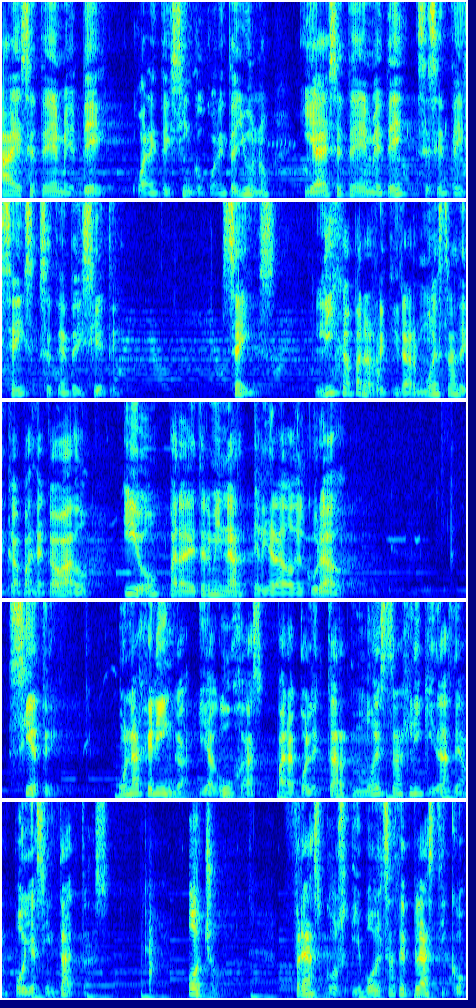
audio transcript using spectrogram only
ASTM D4541 y ASTM D6677. 6. Lija para retirar muestras de capas de acabado y o para determinar el grado del curado. 7. Una jeringa y agujas para colectar muestras líquidas de ampollas intactas. 8. Frascos y bolsas de plástico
